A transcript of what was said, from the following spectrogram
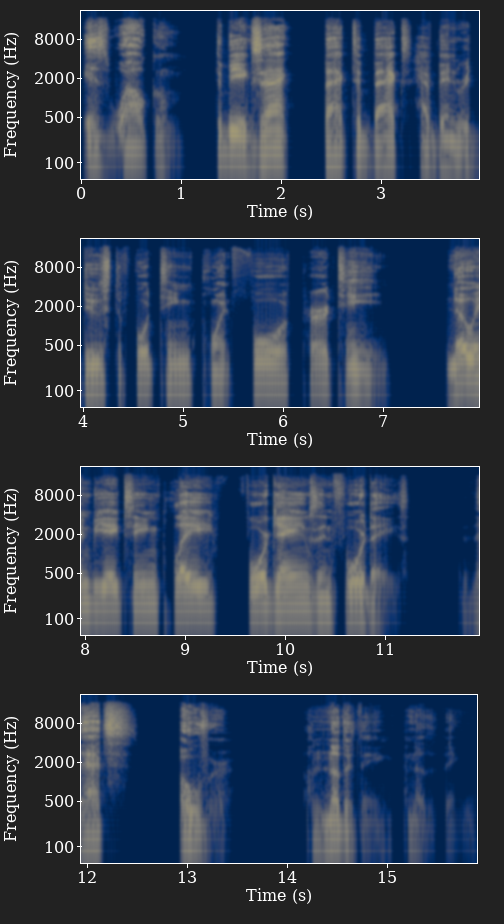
is welcome. To be exact, back to backs have been reduced to 14.4 per team. No NBA team play four games in four days. That's over. Another thing, another thing.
